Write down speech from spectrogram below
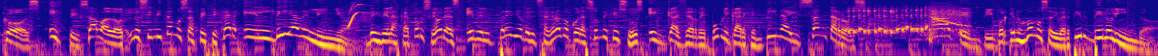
Chicos, este sábado los invitamos a festejar el Día del Niño. Desde las 14 horas en el predio del Sagrado Corazón de Jesús en calle República Argentina y Santa Rosa. Atenti, porque nos vamos a divertir de lo lindo.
